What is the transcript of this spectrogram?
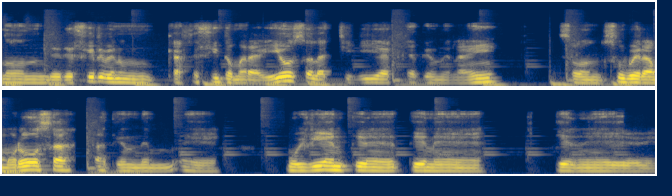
donde te sirven un cafecito maravilloso, las chiquillas que atienden ahí son súper amorosas, atienden eh, muy bien, tiene, tiene, tiene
